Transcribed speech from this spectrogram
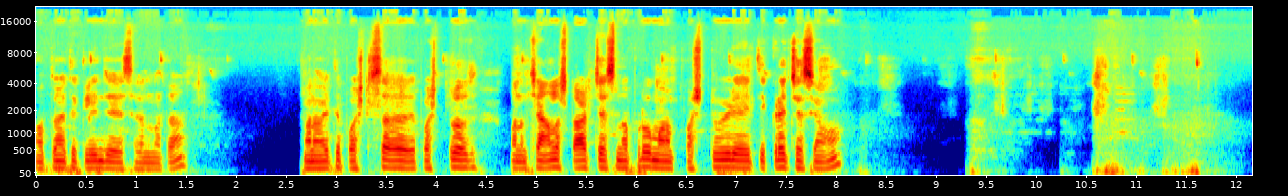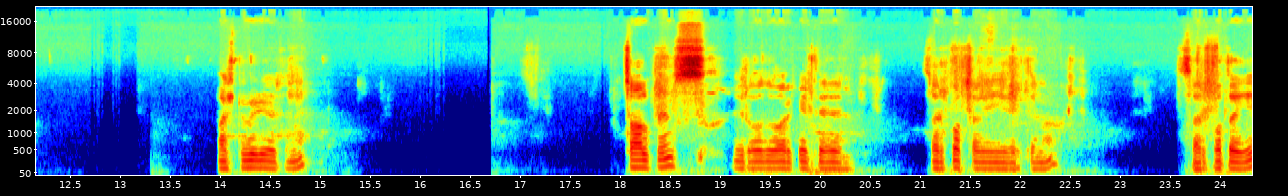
మొత్తం అయితే క్లీన్ చేసేసారు అనమాట మనం అయితే ఫస్ట్ ఫస్ట్ రోజు మనం ఛానల్ స్టార్ట్ చేసినప్పుడు మనం ఫస్ట్ వీడియో అయితే ఇక్కడే చేసాము. ఫస్ట్ వీడియో అయితే చాలు ఫ్రెండ్స్ ఈరోజు వరకు అయితే సరిపోతాయి అయితేనా సరిపోతాయి.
